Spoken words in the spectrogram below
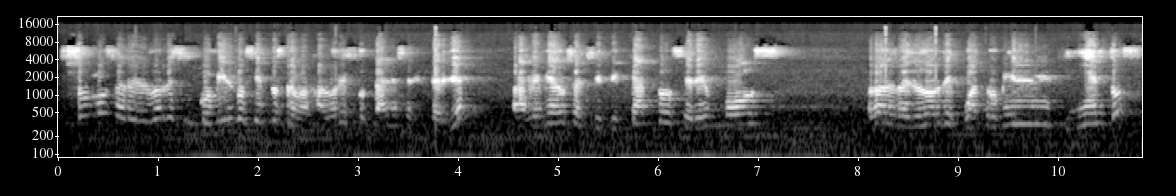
Somos alrededor de 5.200 trabajadores totales en Interjet. Agremiados al sindicato seremos alrededor de 4.500.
